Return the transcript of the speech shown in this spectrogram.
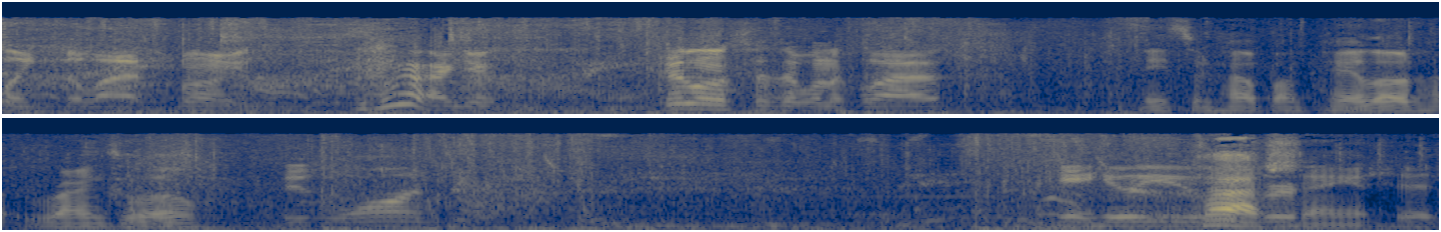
like the last point. I guess. Villain says it when it's last. Need some help on payload. Rein's low. He's one. Can't heal you. Gosh, Reaper. dang it. Shit.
